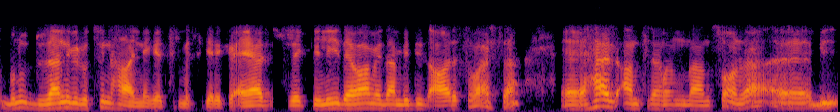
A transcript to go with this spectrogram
bunu düzenli bir rutin haline getirmesi gerekiyor. Eğer sürekliliği devam eden bir diz ağrısı varsa e, her antrenmanından sonra e, bir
